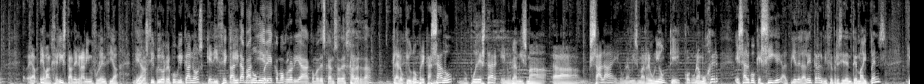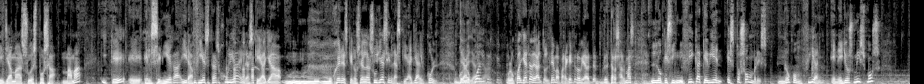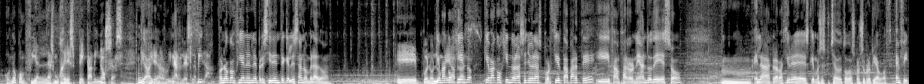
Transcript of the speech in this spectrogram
eh, Evangelista de gran influencia en Ya. los círculos republicanos, que dice que Tanta paz lleve como gloria, como descanso deja. ¿verdad? Claro, que un hombre casado no puede estar en una misma ah, sala, en una misma reunión que con una mujer. Es algo que sigue al pie de la letra el vicepresidente Mike Pence, que llama a su esposa mamá y que eh, él se niega a ir a fiestas, Julia, en las que haya mu- mujeres que no sean las suyas y en las que haya alcohol. Con, Ya, lo, ya, cual, ya. con lo cual ya te adelanto el tema, ¿para qué te lo voy a retrasar más? Lo que significa que bien, estos hombres no confían en ellos mismos o no confían en las mujeres pecaminosas que Ya, quieren ya. arruinarles la vida. ¿O no confían en el presidente que les ha nombrado? Eh, bueno, que no va me cogiendo que va cogiendo a las señoras por cierta parte y fanfarroneando de eso mm, en las grabaciones que hemos escuchado todos con su propia voz. En fin,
